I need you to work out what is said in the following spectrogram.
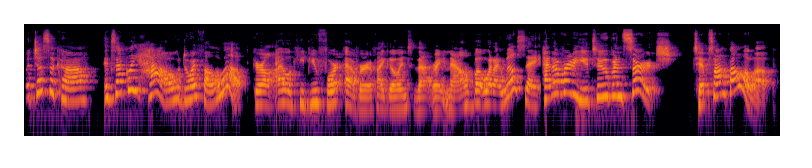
But Jessica, exactly how do I follow up? Girl, I will keep you forever if I go into that right now. But what I will say, head over to YouTube and search tips on follow up.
